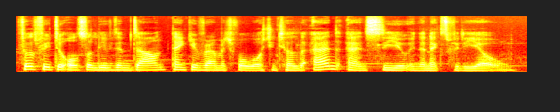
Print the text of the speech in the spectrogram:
feel free to also leave them down. Thank you very much for watching till the end and see you in the next video.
